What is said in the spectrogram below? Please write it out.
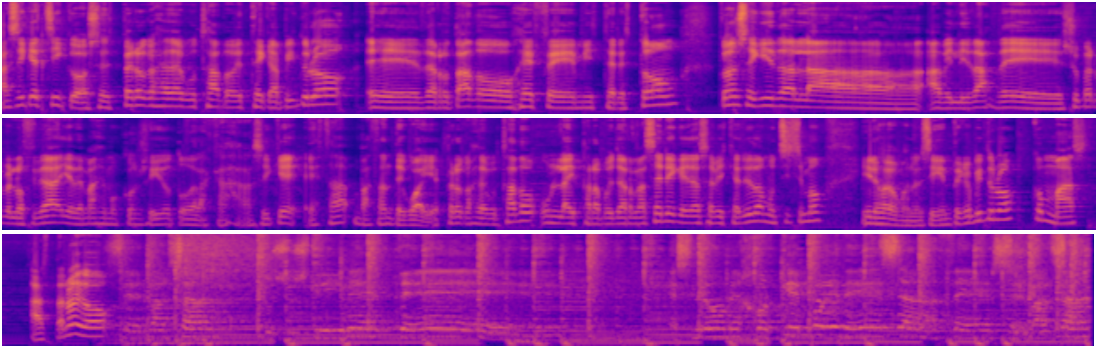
Así que chicos, espero que os haya gustado este capítulo. Eh, derrotado jefe Mr. Stone, conseguida la habilidad de super velocidad y además hemos conseguido todas las cajas. Así que está bastante guay. Espero que os haya gustado. Un like para apoyar la serie, que ya sabéis que ayuda muchísimo. Y nos vemos en el siguiente capítulo con más. ¡Hasta luego! Lo mejor que puedes hacer. Ser Balsam,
